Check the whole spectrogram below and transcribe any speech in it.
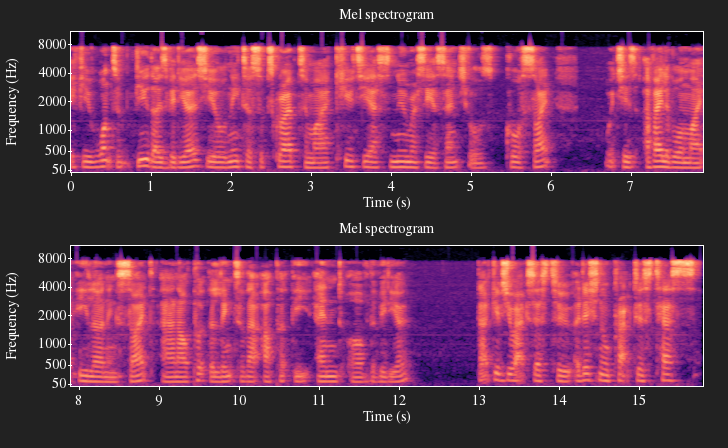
if you want to view those videos, you'll need to subscribe to my QTS Numeracy Essentials course site, which is available on my e-learning site, and I'll put the link to that up at the end of the video. That gives you access to additional practice tests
